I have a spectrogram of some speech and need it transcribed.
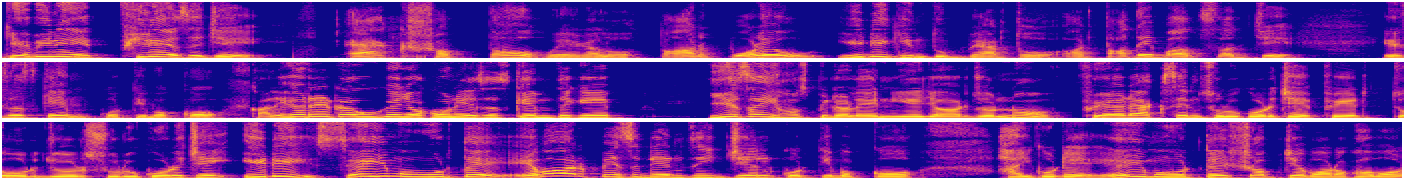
কেবিনে ফিরে এসেছে। এক সপ্তাহ হয়ে গেল, তারপরেও ইডি কিন্তু ব্যর্থ, আর তাতে বাদ সাজছে এসএস কেম কর্তৃপক্ষ। কালীঘাটের কাকুকে যখন এসএস কেম থেকে ইএসআই হসপিটালে নিয়ে যাওয়ার জন্য ফের অ্যাকশন শুরু করেছে, ফের তোড়জোড় শুরু করেছে ইডি সেই মুহূর্তে এবার প্রেসিডেন্সি জেল কর্তৃপক্ষ হাইকোর্টে। এই মুহূর্তের সবচেয়ে বড় খবর,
